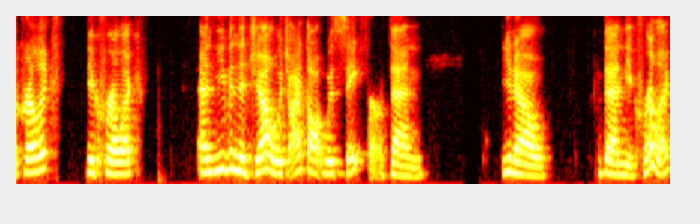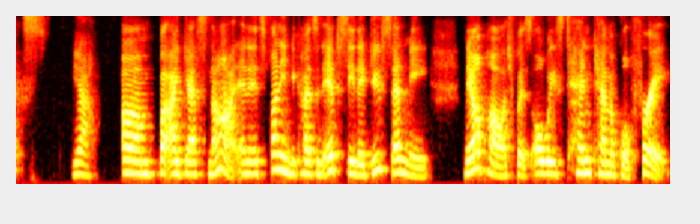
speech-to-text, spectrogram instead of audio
Acrylic? The acrylic. And even the gel, which I thought was safer than, you know, than the acrylics. Yeah. Um, but I guess not. And it's funny because in Ipsy, they do send me nail polish, but it's always 10 chemical free.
